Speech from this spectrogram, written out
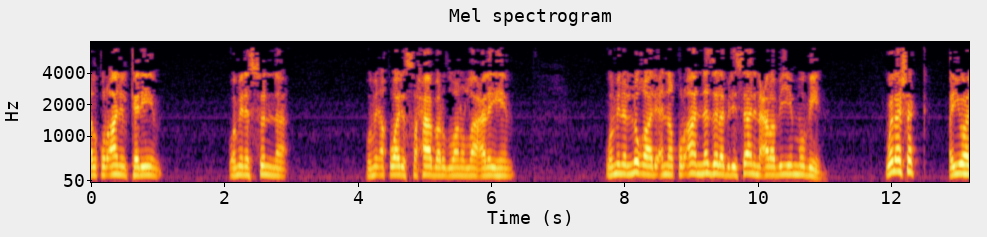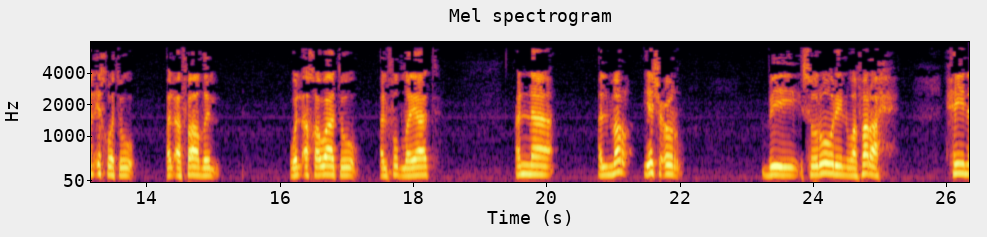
القرآن الكريم ومن السنة ومن أقوال الصحابة رضوان الله عليهم. ومن اللغة لأن القرآن نزل بلسان عربي مبين. ولا شك أيها الإخوة الأفاضل والأخوات الفضليات أن المرء يشعر بسرور وفرح حين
